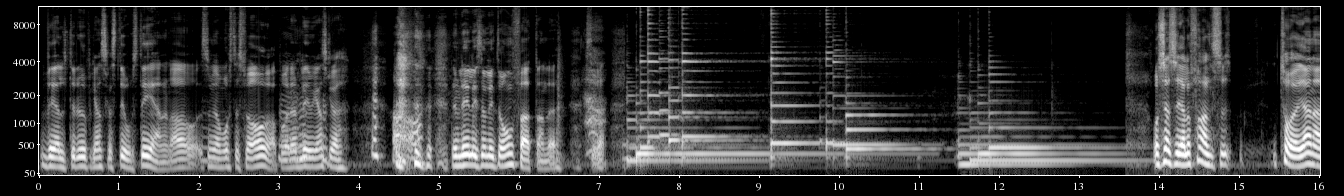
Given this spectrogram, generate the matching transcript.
välter du upp ganska stor sten va? som jag måste svara på. Den blir ganska Ja. det blir liksom lite omfattande. Sådär. Och sen så i alla fall så tar jag gärna,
